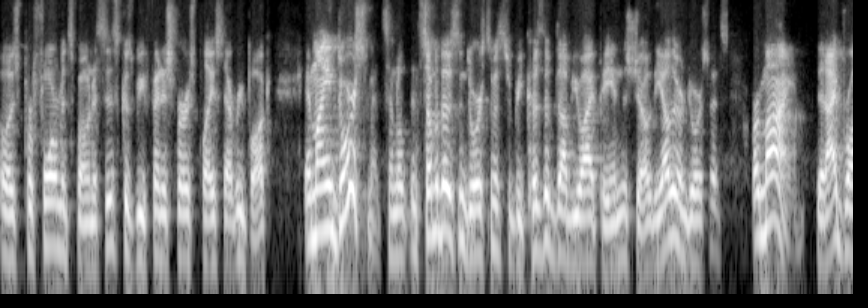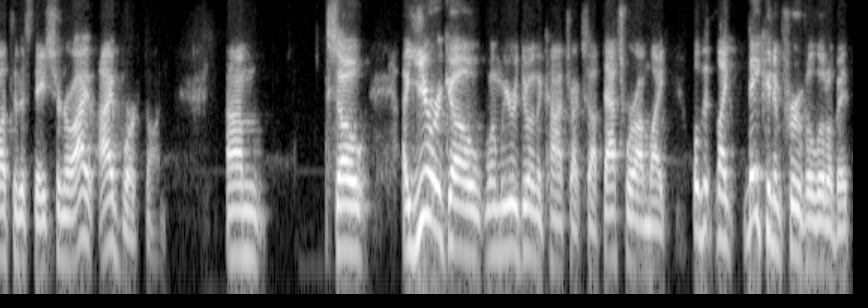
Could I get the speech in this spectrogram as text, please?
was performance bonuses because we finished first place every book and my endorsements. And, and some of those endorsements are because of WIP in the show. The other endorsements are mine that I brought to the station or I, I've worked on. Um, so a year ago when we were doing the contract stuff, that's where I'm like, well, like they could improve a little bit.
